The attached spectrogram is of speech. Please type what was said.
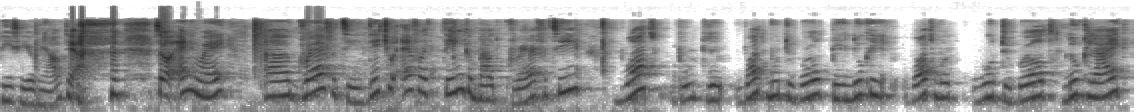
please hear me out. Yeah. so anyway, uh, gravity. Did you ever think about gravity? What would the, what would the world be looking? What would would the world look like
